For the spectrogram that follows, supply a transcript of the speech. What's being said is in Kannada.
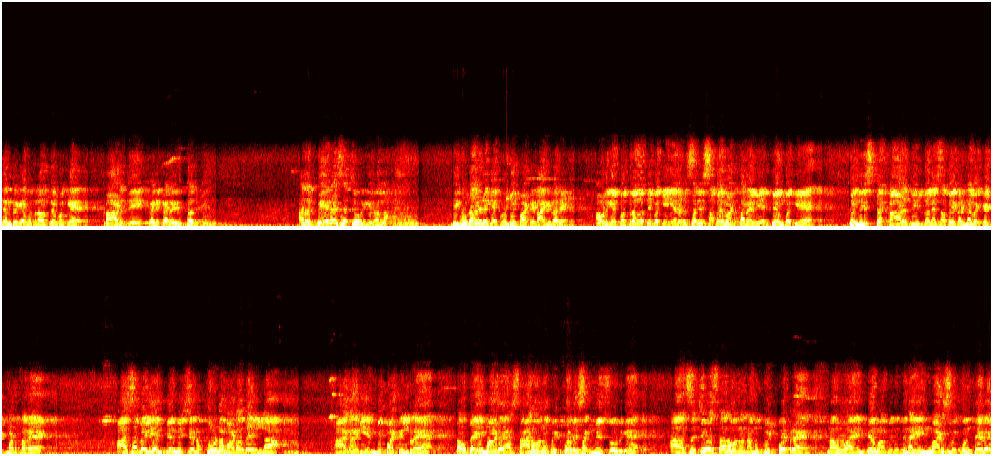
ಜನರಿಗೆ ಭದ್ರಾವತಿ ಬಗ್ಗೆ ಕಾಳಜಿ ಕನಿಕರ ಇರ್ತದೆ. ಆದ್ರೆ ಬೇರೆ ಸಚಿವರಿಗೆ ಇರಲ್ಲ. ಈಗ ಉದಾಹರಣೆಗೆ ಬಿ ಪಾಟೀಲ್ ಆಗಿದ್ದಾರೆ. ಅವರಿಗೆ ಭದ್ರಾವತಿ ಬಗ್ಗೆ ಎರಡು ಸರಿ ಸಭೆ ಮಾಡ್ತಾರೆ ಎಂ ಪಿ ಎಂ ಬಗ್ಗೆ. ಕನಿಷ್ಠ ಕಾಳಜಿ ಇಲ್ದಲೆ ಸಭೆಗಳನ್ನ ವೆಕೇಟ್ ಮಾಡ್ತಾರೆ. ಆ ಸಭೆಯಲ್ಲಿ ಎಂ ಪಿ ಎಂ ವಿಷಯನ ಪೂರ್ಣ ಮಾಡೋದೇ ಇಲ್ಲ. ಹಾಗಾಗಿ ಎಂ ಬಿ ಪಾಟೀಲ್ರೆ, ತಾವು ದಯಮಾಡಿ ಆ ಸ್ಥಾನವನ್ನು ಬಿಟ್ಕೊಡಿ ಸಂಗಮೇಶ್ ಅವ್ರಿಗೆ. ಆ ಸಚಿವ ಸ್ಥಾನವನ್ನು ನಮಗೆ ಬಿಟ್ಕೊಟ್ರೆ ನಾವು ಆ ಎಂ ಪಿ ಎಂ ಅಭಿವೃದ್ಧಿನ ಹೆಂಗ್ ಮಾಡಿಸ್ಬೇಕು ಅಂತೇಳಿ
